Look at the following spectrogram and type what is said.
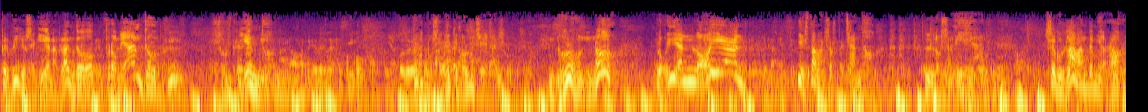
Pero ellos seguían hablando, bromeando, sonriendo. ¿Era posible que no lo oyeran? No, no. Lo oían, lo oían. Y estaban sospechando. Lo sabían. Se burlaban de mi horror.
